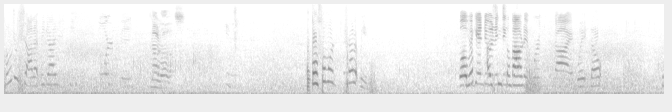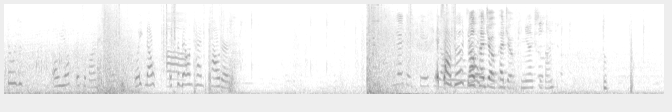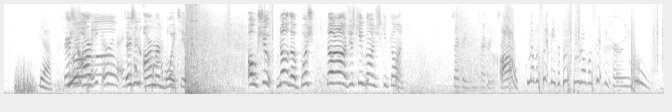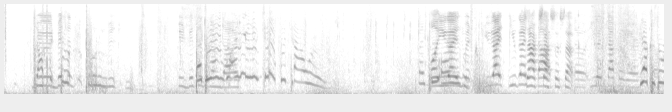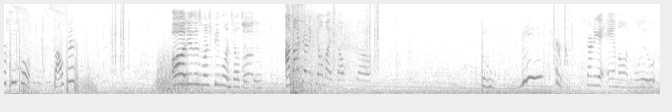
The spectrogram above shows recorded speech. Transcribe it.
Someone just shot at me, guys. Poor Biss. Not us. I thought someone shot at me. Well, Yep, we can't do I anything about it. We're in the sky. Wait, no. But there was a. Oh, yep, it's a marshmallow. Wait, no, it's the Uh. Valentine's powder. You guys are seriously It's all good, the No. Pedro, Pedro, can you actually come? Yeah. There's an will arm. make her an There's an armored battle. boy too. Oh shoot! No, the bush. No, no, no, just keep going. Just keep going. Zachary, Zachary. Zachary. Oh, he almost hit me. The bush dude almost hit me. Hurry. Boom. Drop Dude, it. Biss is, dude, Biss Oh, is gonna dude, why die. are you in the towers? Like, Well, you are guys went. You guys, you guys Zach, stop. Zach, Zach, Zach. Uh, you guys stop over there. Yeah, because there were people. Bouncer? Oh, dude, there's a bunch of people in Tilted too. I'm not trying to kill myself, so Boom. Me? trying to get ammo and loot.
